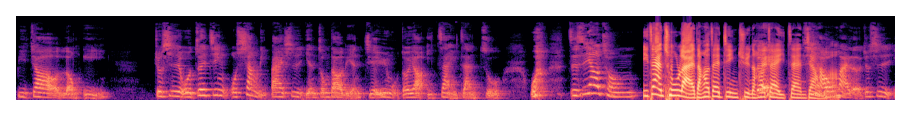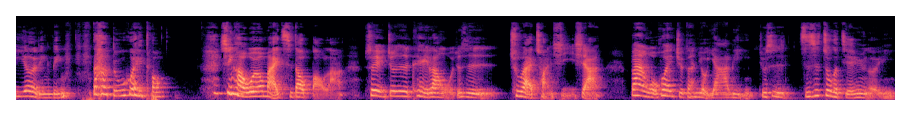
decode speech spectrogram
比较容易。就是我最近我上礼拜是严重到连捷运我都要一站一站坐。我只是要从一站出来，然后再进去，然后再一站这样幸好我买了就是一二零零大都会通，幸好我有买吃到饱啦，所以就是可以让我就是出来喘息一下，不然我会觉得很有压力。就是只是做个捷运而已，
